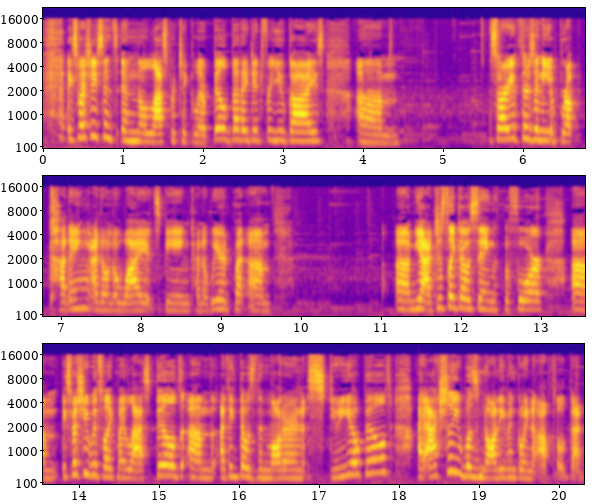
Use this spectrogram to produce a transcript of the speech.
especially since in the last particular build that I did for you guys. Um, sorry if there's any abrupt cutting. I don't know why it's being kind of weird, but um, um, yeah, just like I was saying before, um, especially with like my last build, um, I think that was the modern studio build. I actually was not even going to upload that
